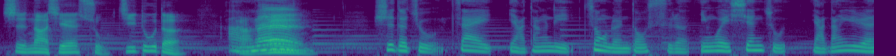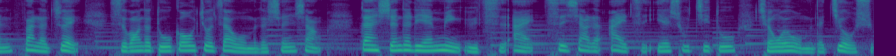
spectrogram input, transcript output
是那些属基督的。阿门。是的，主，在亚当里，众人都死了，因为先祖。亚当一人犯了罪，死亡的毒钩就在我们的身上。但神的怜悯与慈爱赐下了爱子耶稣基督，成为我们的救赎。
